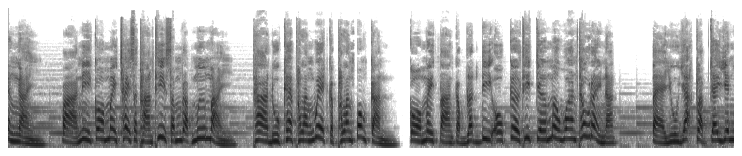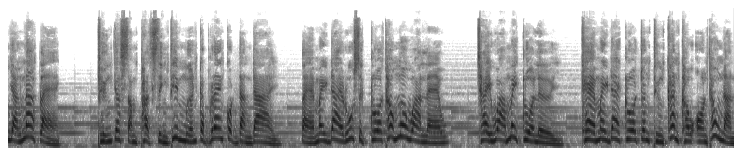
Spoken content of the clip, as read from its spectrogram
ยังไง ป่านี่ก็ไม่ใช่สถานที่สำหรับมือใหม่ ถ้าดูแค่พลังเวทกับพลังป้องกัน ก็ไม่ต่างกับบลัดดี้โอเกอร์ที่เจอเมื่อวานเท่าไหร่นัก แต่ยูยะกลับใจเย็นอย่างน่าแปลก ถึงจะสัมผัสสิ่งที่เหมือนกับแรงกดดันได้ แต่ไม่ได้รู้สึกกลัวเท่าเมื่อวานแล้ว ใช่ว่าไม่กลัวเลย แค่ไม่ได้กลัวจนถึงขั้นเขาอ่อนเท่านั้น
